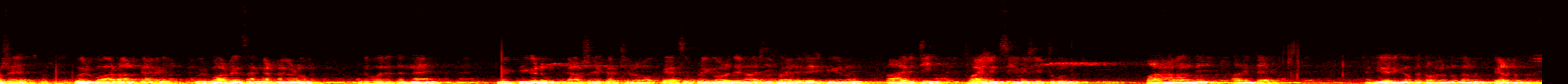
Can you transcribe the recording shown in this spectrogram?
പക്ഷേ ഒരുപാട് ആൾക്കാർ ഒരുപാട് സംഘടനകളും അതുപോലെ തന്നെ വ്യക്തികളും രാഷ്ട്രീയ കക്ഷികളും ഒക്കെ സുപ്രീം കോടതിയിൽ ഹർജി ഫയലിലിരിക്കുകയാണ് ആ ഹർജി ഫയലിൽ സ്വീകരിച്ചിട്ടുമുണ്ട്. പതിനാറാം തീയതി അതിന്റെ ഹിയറിംഗ് ഒക്കെ തുടങ്ങുമെന്നാണ് കേൾക്കുന്നത്.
